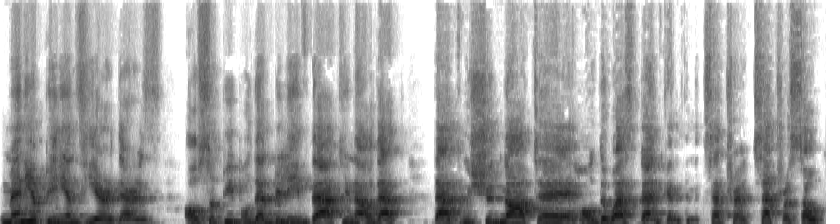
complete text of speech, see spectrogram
many opinions here. There's also people that believe that, you know, that that we should not uh, hold the West Bank and etc. etc. So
